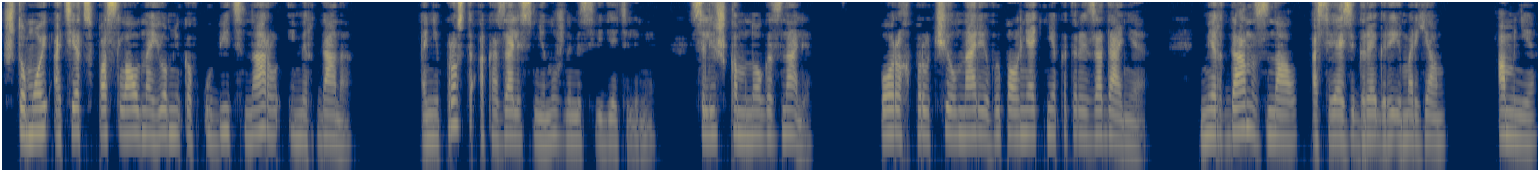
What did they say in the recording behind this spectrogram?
что мой отец послал наемников убить Нару и Мирдана. Они просто оказались ненужными свидетелями, слишком много знали. Порох поручил Наре выполнять некоторые задания. Мирдан знал о связи Грегори и Марьям, а мне.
